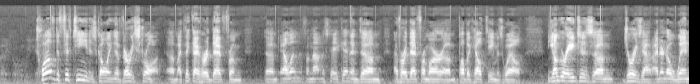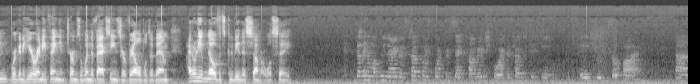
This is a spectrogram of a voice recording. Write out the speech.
clinics over the weekend? 12 to 15 is going uh, very strong. Um, I think I heard that from um, Ellen, if I'm not mistaken, and um, I've heard that from our um, public health team as well. The younger ages, um, jury's out. I don't know when we're going to hear anything in terms of when the vaccines are available to them. I don't even know if it's going to be this summer. We'll see. Governor, what we learned was twelve point four percent coverage for the twelve to fifteen age group so far. Um,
